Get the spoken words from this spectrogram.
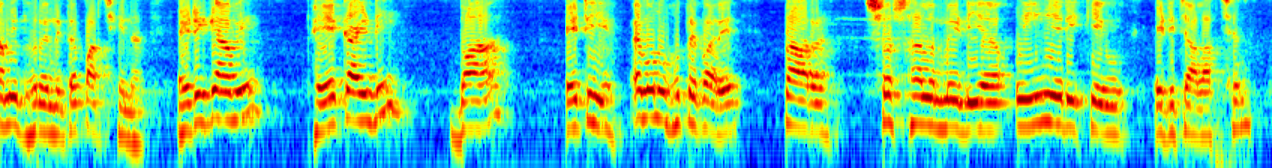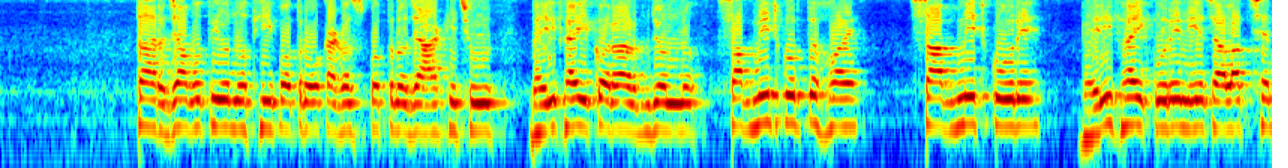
আমি ধরে নিতে পারছি না। এটিকে আমি ফেক আইডি বা এটি এমনও হতে পারে তার সোশ্যাল মিডিয়া উইংয়েরই কেউ এটি চালাচ্ছেন। তার যাবতীয় নথিপত্র, কাগজপত্র, যা কিছু ভেরিফাই করার জন্য সাবমিট করতে হয় সাবমিট করে ভেরিফাই করে নিয়ে চালাচ্ছেন।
